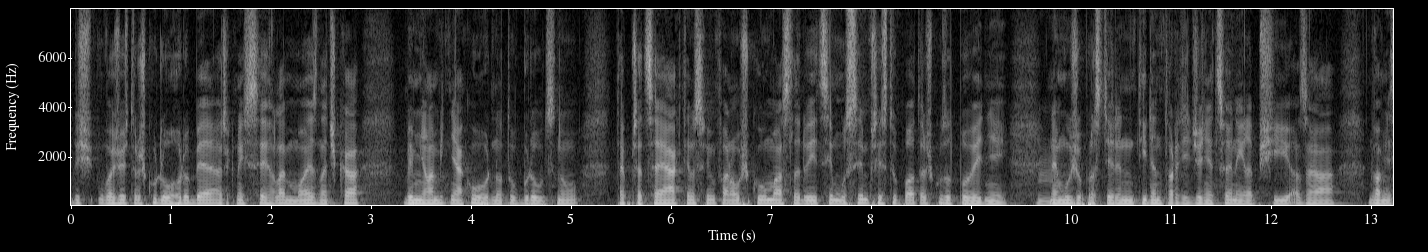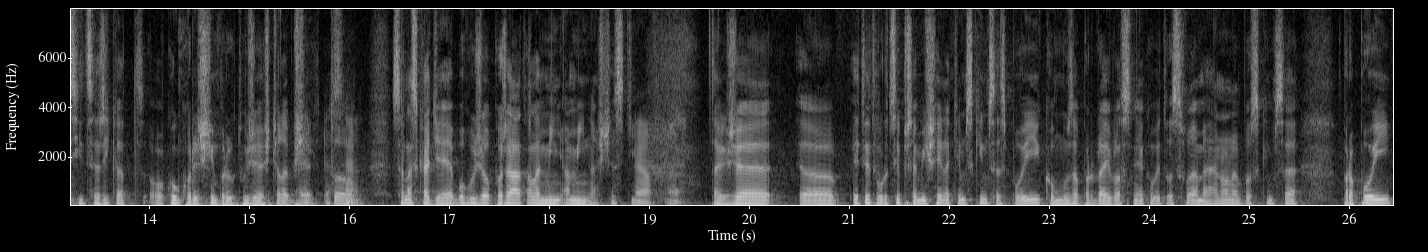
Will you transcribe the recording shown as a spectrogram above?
když uvažuješ trošku dlouhodobě a řekneš si, hele, moje značka by měla mít nějakou hodnotu v budoucnu, tak přece já k těm svým fanouškům a sledujícím musím přistupovat trošku zodpovědněji. Hmm. Nemůžu prostě jeden týden tvrdit, že něco je nejlepší a za dva měsíce říkat o konkurenčním produktu, že je ještě lepší. Je, to se dneska děje, bohužel pořád, ale míň a míň naštěstí. Jo, jo. Takže uh, i ty tvůrci přemýšlejí nad tím, s kým se spojí, komu zaprodají vlastně jakoby to svoje jméno nebo s kým se propojí.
